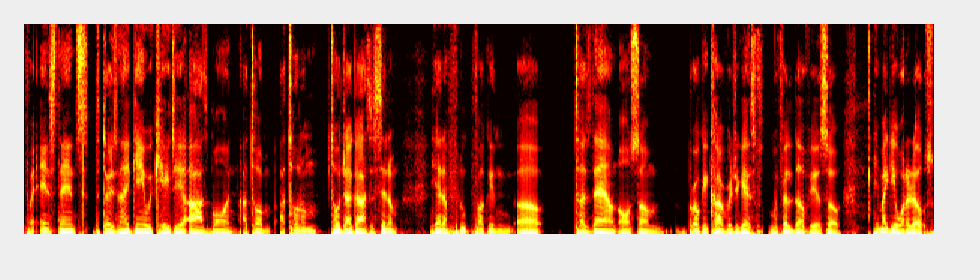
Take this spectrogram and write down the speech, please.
for instance the Thursday night game with KJ Osborn. I told him, I told him, told y'all guys to sit him. He had a fluke fucking uh touchdown on some broken coverage against with Philadelphia. So he might get one of those.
